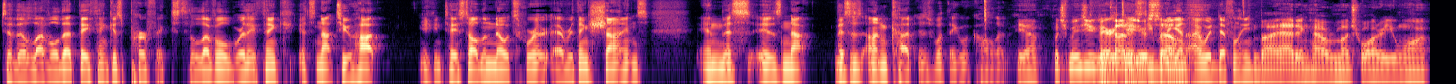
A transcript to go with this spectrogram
to the level that they think is perfect, to the level where they think it's not too hot. You can taste all the notes where everything shines, and this is not. This is uncut, is what they would call it. Yeah, which means you can Very cut tasty, it yourself. But again, I would definitely by adding however much water you want.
